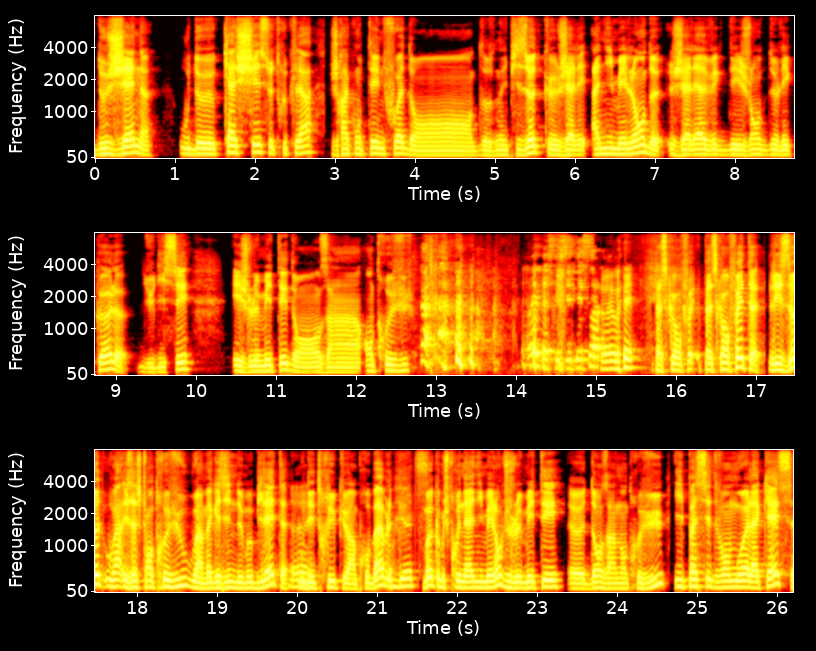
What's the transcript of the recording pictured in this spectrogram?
de gêne ou de cacher ce truc-là. Je racontais une fois dans, dans un épisode que j'allais animer Land, j'allais avec des gens de l'école, du lycée, et je le mettais dans un entrevue. Ouais, parce que c'était ça. Parce qu'en fait, parce qu'en fait, les autres, ou ils achetaient entrevue ou un magazine de mobilette ou des trucs euh, improbables. Moi, comme je prenais Animeland, je le mettais euh, dans un entrevue. Ils passaient devant moi à la caisse.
